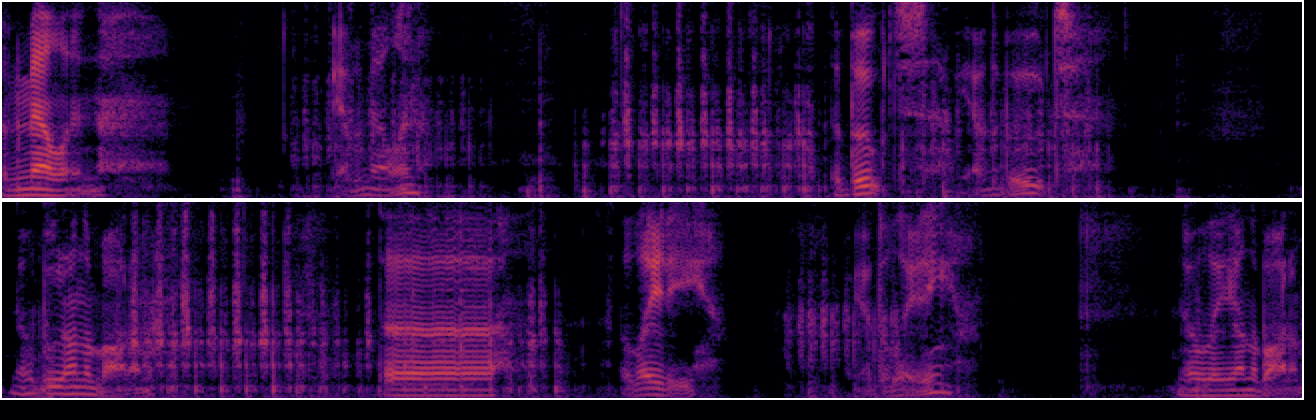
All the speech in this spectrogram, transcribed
the melon. We have a melon. The boot. We have the boot. No boot on the bottom. The the lady. We have the lady. No lady on the bottom.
